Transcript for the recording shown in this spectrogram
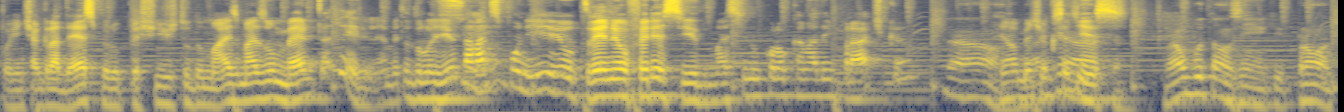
pô, a gente agradece pelo prestígio e tudo mais, mas o mérito é dele, né? A metodologia está lá disponível, o treino é oferecido, mas se não colocar nada em prática, Não, Realmente não é o que você disse. Não é um botãozinho aqui, pronto.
